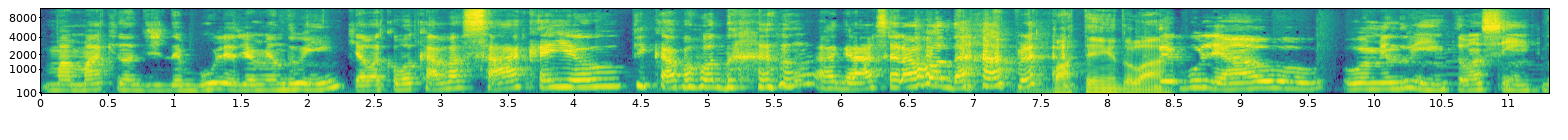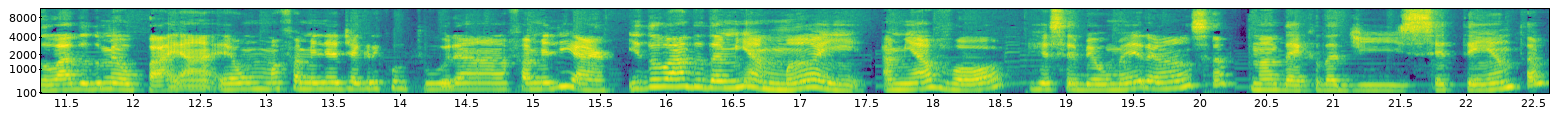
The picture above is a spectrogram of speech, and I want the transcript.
uma máquina de debulha de amendoim que ela colocava a saca e eu ficava rodando. A graça era rodar pra batendo lá. debulhar o, o amendoim. Então, assim, do lado do meu pai é uma família de agricultura familiar. E do lado da minha mãe, a minha avó recebeu uma herança na década de 70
